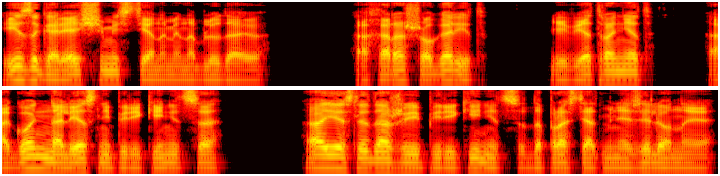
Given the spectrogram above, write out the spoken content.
и за горящими стенами наблюдаю. А хорошо горит. И ветра нет, огонь на лес не перекинется. А если даже и перекинется, да простят меня зеленые,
